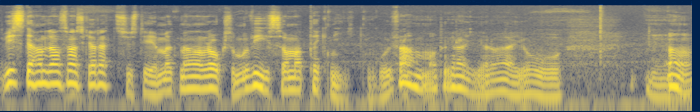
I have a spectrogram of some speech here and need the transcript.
Visst, det handlar om svenska rättssystemet, men det handlar också om att visa om att tekniken går framåt och grejer och hej och... Mm. Ja.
